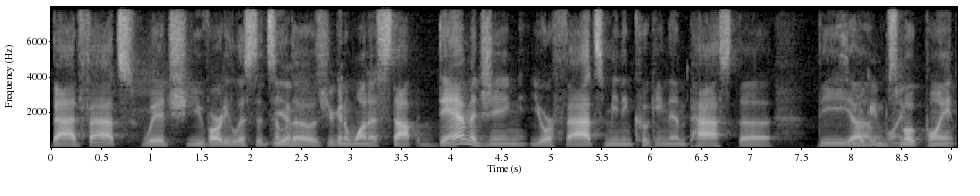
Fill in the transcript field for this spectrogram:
bad fats, which you've already listed some yeah. of those. You're going to want to stop damaging your fats, meaning cooking them past the, the um, point. smoke point.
